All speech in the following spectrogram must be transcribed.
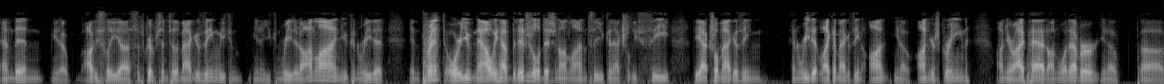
and then you know obviously uh, subscription to the magazine. We can you know you can read it online, you can read it in print, or you now we have the digital edition online, so you can actually see the actual magazine and read it like a magazine on you know on your screen, on your iPad, on whatever you know. Uh,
